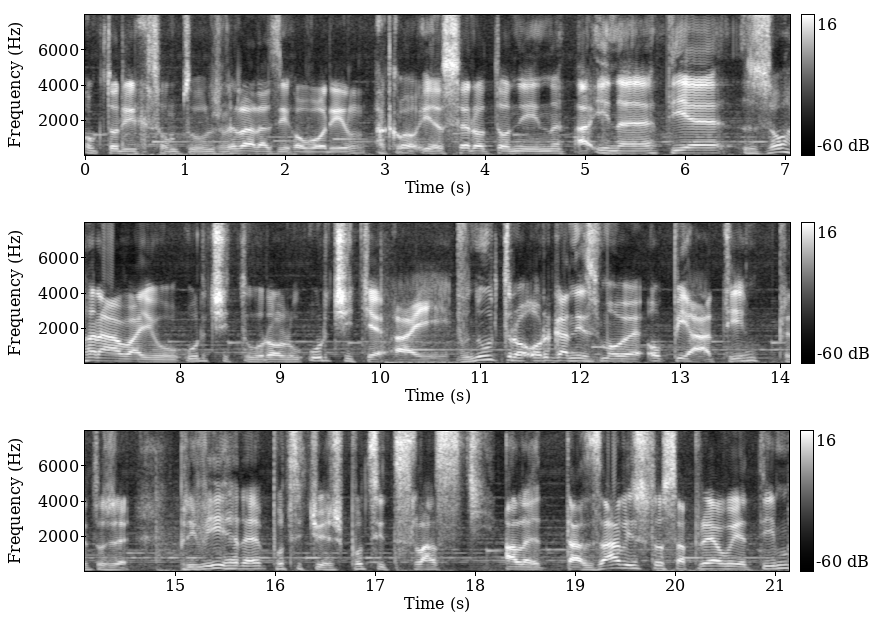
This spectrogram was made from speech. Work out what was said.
o ktorých som tu už veľa razy hovoril, ako je serotonín a iné, tie zohrávajú určitú rolu, určite aj vnútroorganizmové opiáty, pretože pri výhre pociťuješ pocit slasti. Ale tá závislosť sa prejavuje tým,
